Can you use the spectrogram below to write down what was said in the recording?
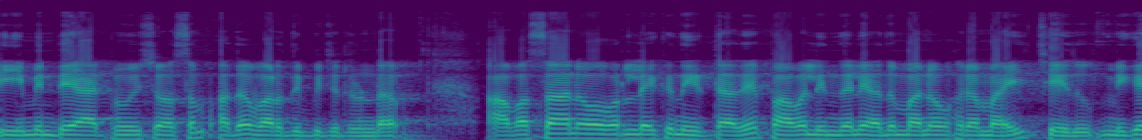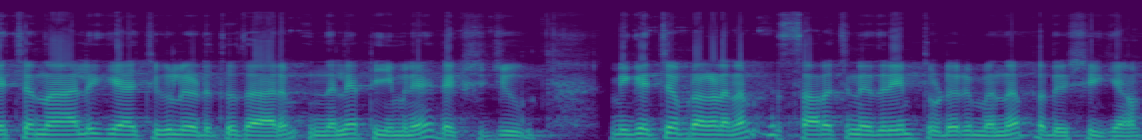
ടീമിന്റെ ആത്മവിശ്വാസം അത് വർദ്ധിപ്പിച്ചിട്ടുണ്ട്. അവസാന ഓവറിലേക്ക് നീട്ടാതെ പവൽ ഇന്നലെ അത് മനോഹരമായി ചെയ്തു. മികച്ച നാല് ക്യാച്ചുകൾ എടുത്ത താരം ഇന്നലെ ടീമിനെ രക്ഷിച്ചു. മികച്ച പ്രകടനം എസ് ആർ എച്ചിനെതിരെയും തുടരുമെന്ന് പ്രതീക്ഷിക്കാം.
